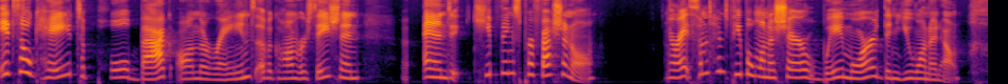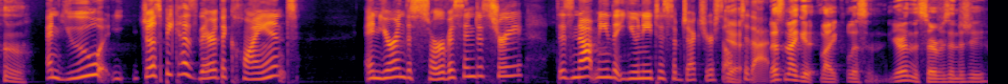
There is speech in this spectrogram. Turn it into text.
it's okay to pull back on the reins of a conversation and keep things professional. All right. Sometimes people want to share way more than you want to know. and you, just because they're the client and you're in the service industry, does not mean that you need to subject yourself Yeah. to that. Let's not get like listen, you're in the service industry,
